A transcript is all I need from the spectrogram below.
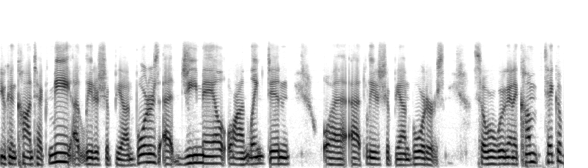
You can contact me at Leadership Beyond Borders at Gmail or on LinkedIn or at Leadership Beyond Borders. So we're going to come take a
